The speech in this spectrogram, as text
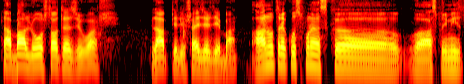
la balos toată ziua și laptele 60 de bani. Anul trecut spuneți că ați primit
